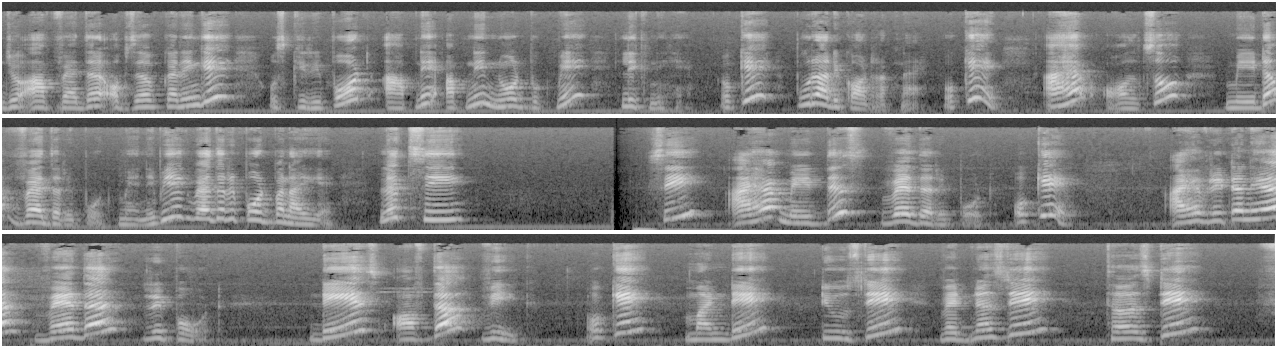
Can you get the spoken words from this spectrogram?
जो आप वेदर ऑब्ज़र्व करेंगे, उसकी रिपोर्ट आपने अपनी नोटबुक में लिखनी है। Okay okay? पूरा रिकॉर्ड रखना है। Okay I have also made a weather report मैंने भी एक वेदर रिपोर्ट बनाई है। Let's see see I have made this weather report okay I have written here weather report. Days of the week. Okay. Monday, Tuesday, Wednesday, Thursday,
